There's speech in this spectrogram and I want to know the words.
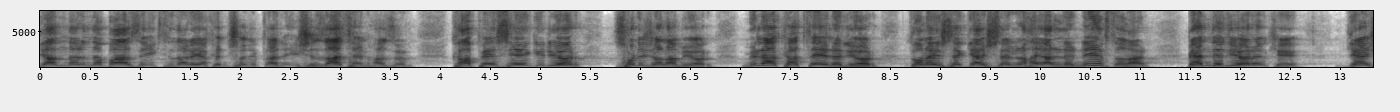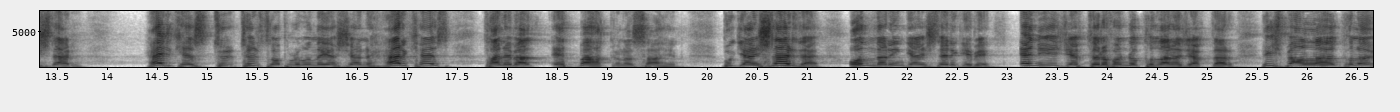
yanlarında bazı iktidara yakın çocukların işi zaten hazır. KPSS'ye giriyor, sonuç alamıyor. Mülakatta eğleniyor. Dolayısıyla gençlerin hayallerini yıktılar. Ben de diyorum ki gençler Herkes, Tür- Türk toplumunda yaşayan herkes talep etme hakkına sahip. Bu gençler de onların gençleri gibi en iyi cep telefonunu kullanacaklar. Hiçbir Allah'ın kulu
